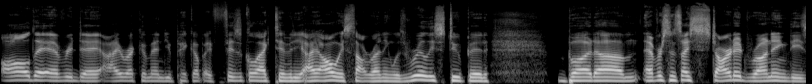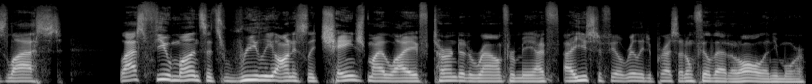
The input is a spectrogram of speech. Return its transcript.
all day, every day. I recommend you pick up a physical activity. I always thought running was really stupid, but um, ever since I started running these last last few months it's really honestly changed my life turned it around for me. I i used to feel really depressed. I don't feel that at all anymore.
